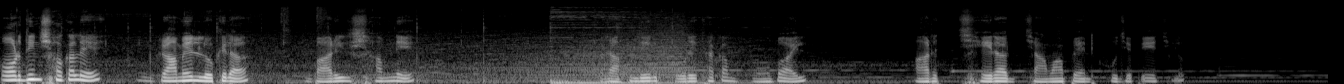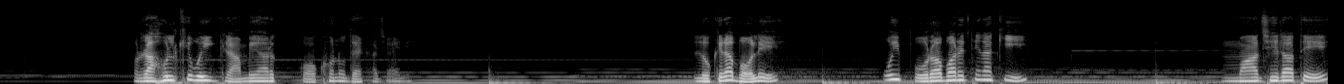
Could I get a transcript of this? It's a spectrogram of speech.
পরদিন সকালে গ্রামের লোকেরা বাড়ির সামনে রাহুলের পরে থাকা মোবাইল আর ছেঁড়া জামা প্যান্ট খুঁজে পেয়েছিল। রাহুলকে ওই গ্রামে আর কখনো দেখা যায়নি। লোকেরা বলে, ওই পোড়া বাড়িতে নাকি মাঝে রাতে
